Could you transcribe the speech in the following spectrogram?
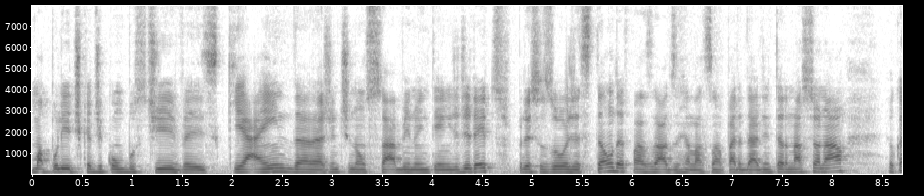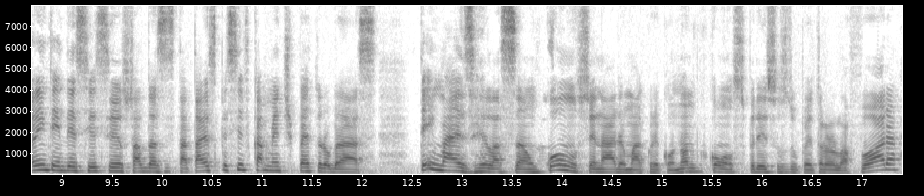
uma política de combustíveis que ainda a gente não sabe e não entende direito. Os preços hoje estão defasados em relação à paridade internacional. Eu quero entender se esse resultado das estatais, especificamente Petrobras, tem mais relação com o cenário macroeconômico, com os preços do petróleo lá fora,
